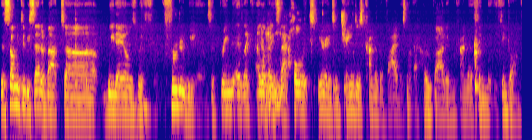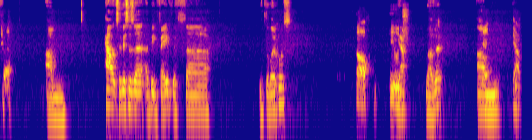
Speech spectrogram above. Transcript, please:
there's something to be said about uh, wheat ales with fruited wheat ales. It bring it like elevates Mhm. that whole experience and changes kind of the vibe. It's not that Hoegaarden kind of thing that you think of. Yeah. Um, how so? This is a, a big fave with uh, with the locals. Oh, huge. Yeah. Love it. Um, Yep.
